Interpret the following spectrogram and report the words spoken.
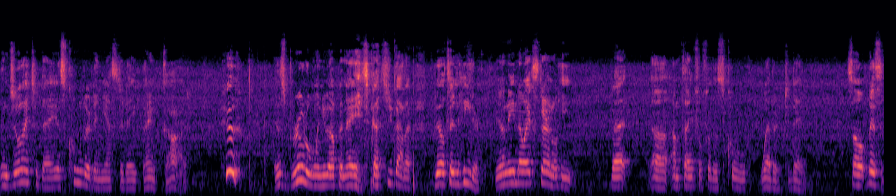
Enjoy today. It's cooler than yesterday, thank God. Whew it's brutal when you're up in age because you got a built-in heater. You don't need no external heat. But uh, I'm thankful for this cool weather today. So listen,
